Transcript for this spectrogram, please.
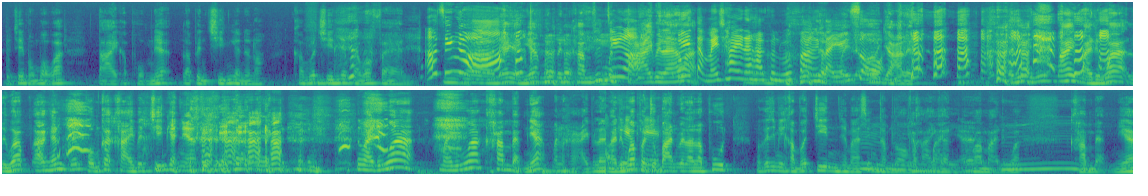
อย่างเช่นผมบอกว่าตายกับผมเนี่ยเราเป็นชิ้นกันนะเนาะคำว่าชิ้นเนี่ยแปลว่าแฟนเอาจริงเหรอเนี่ยอย่างเงี้ยมันเป็นคำซึ่งจมัรินงเหรอตายไปแล้วเฮ้ยอะแต่ไม่ใช่นะคะ คุณผู้ฟังแต่ยังโสเอดออย่าเลย อันนี้อันนี้ไม่หมายถึงว่าหรือว่าอะงั้นงั้นผมกับไข่เป็นชิ้นกันเนี่ยหมายถึงว่าหมายถึงว่าคำแบบเนี้ยมันหายไปแล้วโอเคหมายถึงว่าโอเคปัจจุบันเวลาเราพูด มันก็จะมีคำว่าจิ้นใช่ไหมซึ่งอืมทำนองคล้ายกันคำใหม่ แต่ว่าหมายถึงว่าอืมคำแบบเนี้ย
